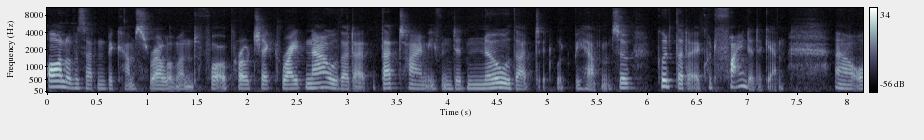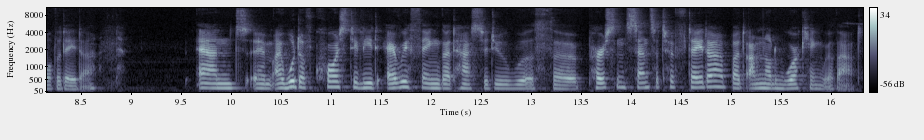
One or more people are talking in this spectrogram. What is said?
all of a sudden becomes relevant for a project right now that at that time even didn't know that it would be happen. So good that I could find it again, uh, all the data. And um, I would of course delete everything that has to do with uh, person-sensitive data, but I'm not working with that.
